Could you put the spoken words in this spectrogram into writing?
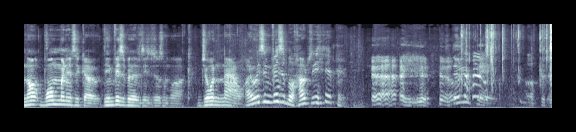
not one minute ago, the invisibility doesn't work. Jordan, now. Oh, I was invisible, how did he hit me? Stupid. Oh, it's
